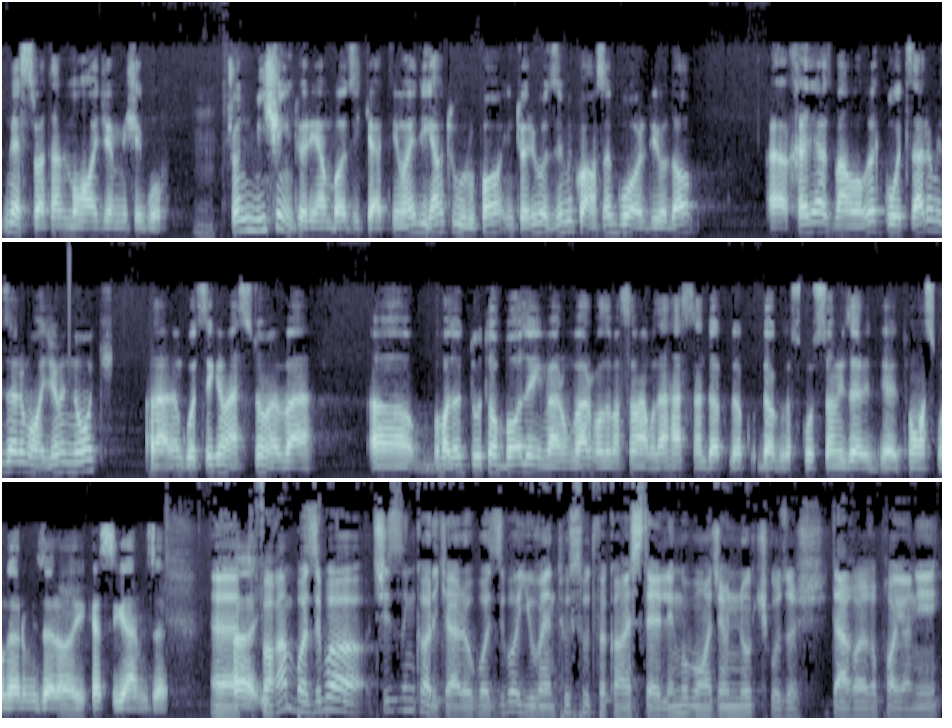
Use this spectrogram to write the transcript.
نسبتا مهاجم میشه گفت. چون میشه اینطوری هم بازی کرد. تیم‌های دیگه هم تو اروپا اینطوری بازی می‌کنن. مثلا گواردیولا خیلی از مواقع گوتزه رو می‌ذاره مهاجم نوک. حالا الان گوتزه که مصدومه و حالا دو تا بال این ور اونور حالا مثلا معمولا هستن داگلاس کوستا می‌ذاره توماس مولر رو می‌ذاره یک کسی دیگر می‌ذاره. واقعا بازی با چیز این کاری کرده و بازی با یوونتوس بود فکر کنم. استرلینگ و مهاجم نوک گذاشت. دقایق پایانی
